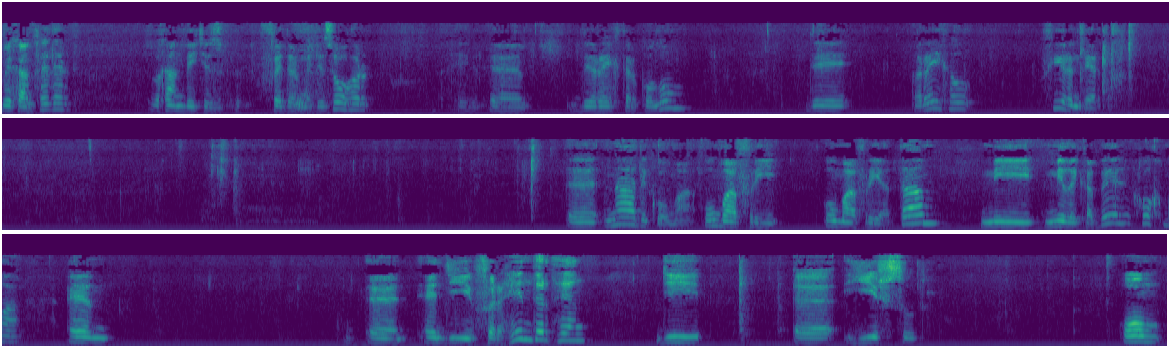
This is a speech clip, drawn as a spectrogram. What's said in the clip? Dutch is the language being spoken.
We gaan verder, we gaan een beetje verder met de zoger, uh, de rechterkolom, de regel 34. Uh, na de komma, umafri, umafriatam, mi milekabel, hochma, en, en die verhindert hen, die uh, jirsut, om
